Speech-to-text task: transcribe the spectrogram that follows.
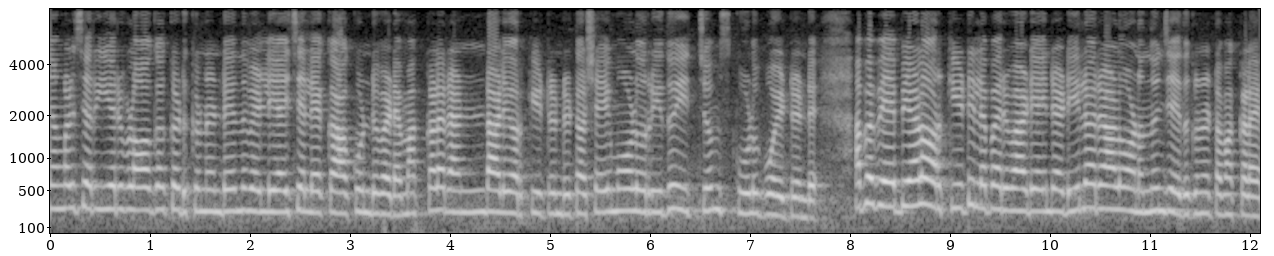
ഞങ്ങൾ ചെറിയൊരു വ്ളോഗൊക്കെ എടുക്കുന്നുണ്ട്. ഇന്ന് വെള്ളിയാഴ്ചയല്ലേ കാക്കുണ്ട് ഇവിടെ. മക്കളെ രണ്ടാളി ഉറക്കിയിട്ടുണ്ട് കേട്ടോ ഷെയ്മോൾ റിതു ഇച്ചും സ്കൂളിൽ പോയിട്ടുണ്ട്. അപ്പോൾ ബേബികളെ ഉറക്കിയിട്ടില്ല പരിപാടി. അതിന്റെ അടിയിൽ ഒരാൾ ഉണന്നും ചെയ്തിക്കണം കേട്ടോ മക്കളെ.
